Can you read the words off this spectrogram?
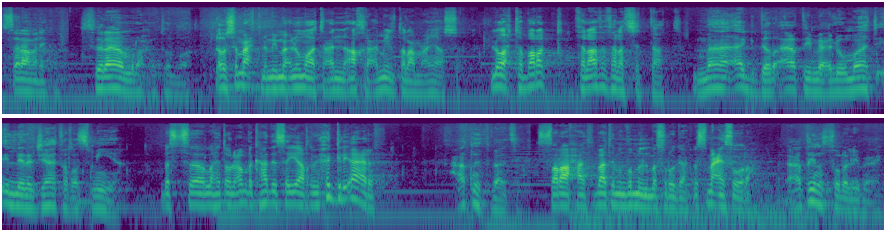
السلام عليكم. السلام ورحمة الله. لو سمحت نبي معلومات عن آخر عميل طلع مع ياسر. لو اعتبرك ثلاثة ثلاث ستات. ما أقدر أعطي معلومات إلا للجهات الرسمية. بس الله يطول عمرك هذه سيارتي ويحق لي أعرف. عطني إثباتي. الصراحه إثباتي من ضمن المسروقات بس معي صورة. أعطيني الصورة اللي معك.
